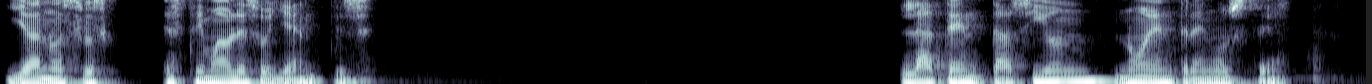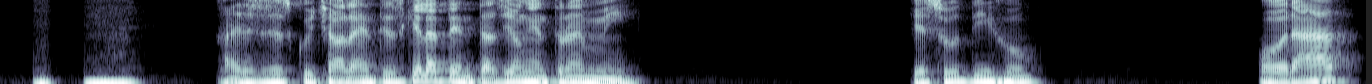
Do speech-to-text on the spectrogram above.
y a nuestros estimables oyentes. La tentación no entra en usted. A veces he escuchado a la gente, es que la tentación entró en mí. Jesús dijo, orad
